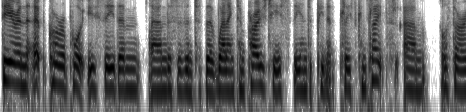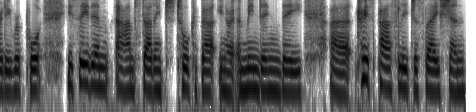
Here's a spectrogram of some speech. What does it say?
there in the IPCA report, you see them. Um, this is into the Wellington protest, the Independent Police Complaints um, Authority report. You see them um, starting to talk about, you know, amending the uh, trespass legislation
